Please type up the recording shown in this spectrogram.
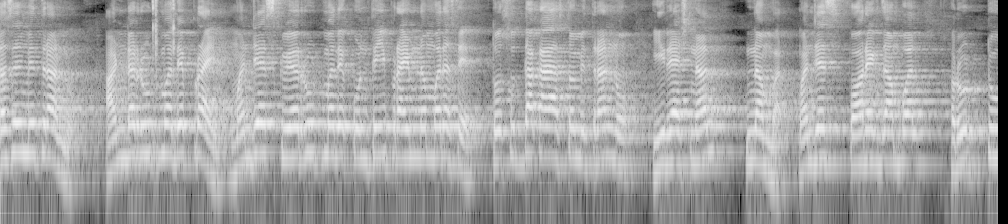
तसेच मित्रांनो अंडर रूटमध्ये प्राईम म्हणजे स्क्वेअर रूटमध्ये कोणतेही प्राईम नंबर असेल तो सुद्धा काय असतो मित्रांनो? इरॅशनल नंबर म्हणजेच for example root two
